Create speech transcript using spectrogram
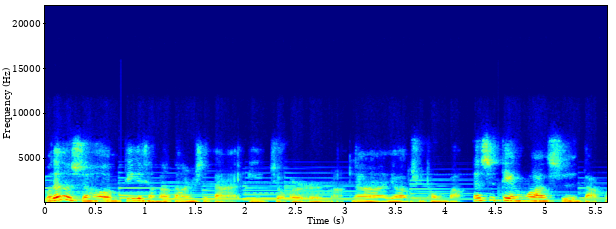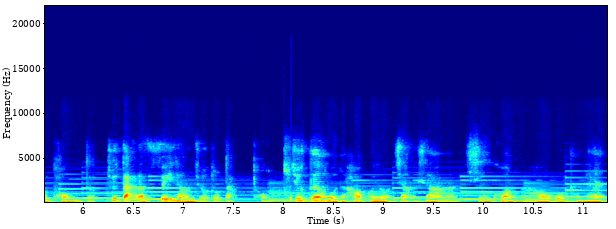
我那个时候第一个想到当然是打一九二二嘛，那要去通报，但是电话是打不通的，就打了非常久都打。就跟我的好朋友讲一下情况，然后问看看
